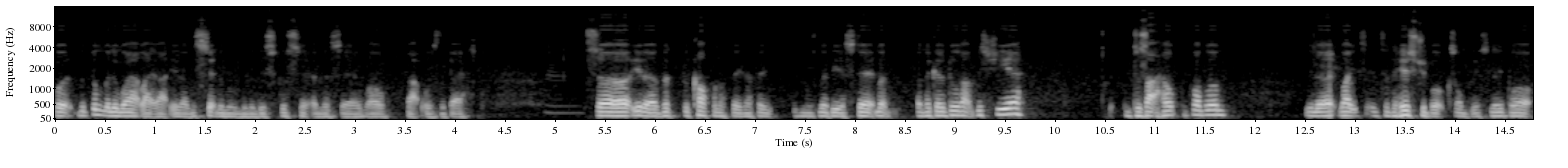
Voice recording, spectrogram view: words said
but it doesn't really work like that. You know, they sit in the room and they discuss it and they say, well, that was the best. Mm. So you know, the the Coppola thing, I think, was maybe a statement. Are they going to do that this year? Does that help the problem? You know, like into the history books, obviously, but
